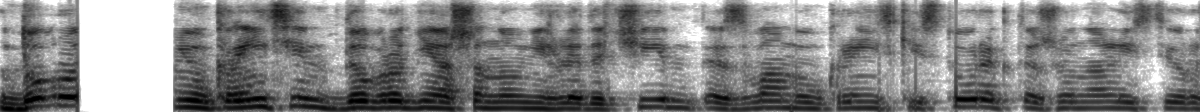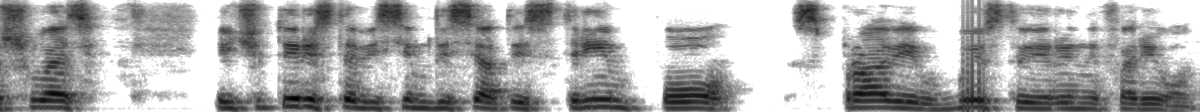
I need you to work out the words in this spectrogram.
Доброго дня, українці, доброго дня, шановні глядачі. З вами український історик та журналіст Єрошвець і 480-й стрім по справі вбивства Ірини Фаріон.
